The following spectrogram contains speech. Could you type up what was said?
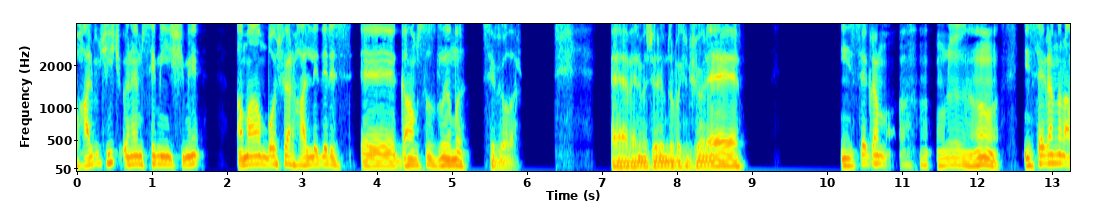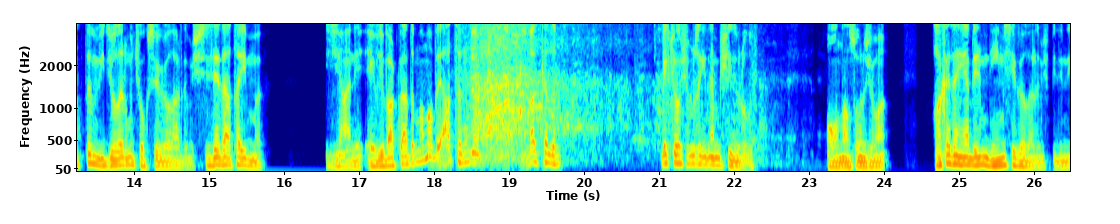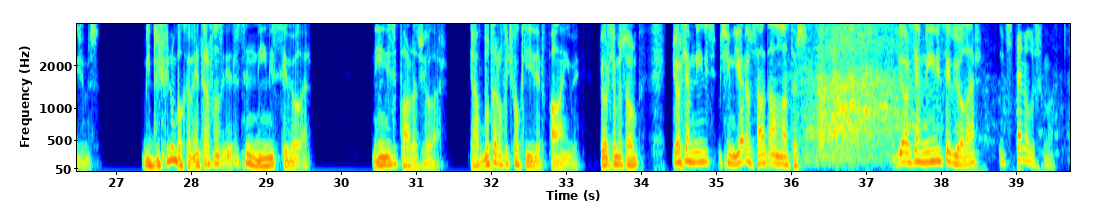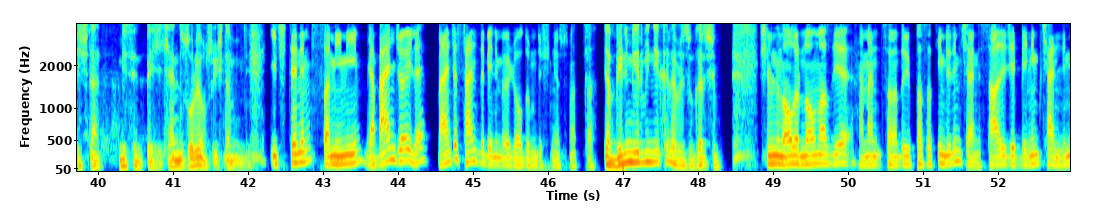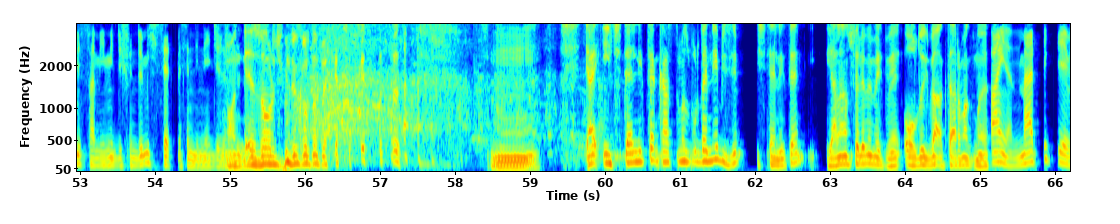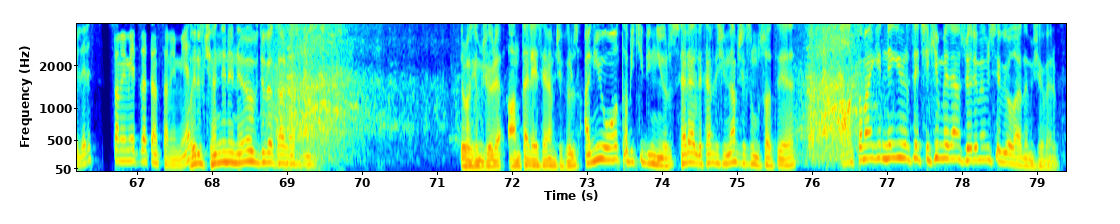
halbuki hiç önemsemeyişimi aman boş ver hallederiz e, gamsızlığımı seviyorlar. E, efendime söyleyeyim dur bakayım şöyle. Instagram Instagram'dan attığım videolarımı çok seviyorlar demiş. Size de atayım mı? Yani evli barklı ama bir atın bir bakalım. Belki hoşumuza giden bir şeyler olur. Ondan sonucuma hakikaten ya benim neyimi seviyorlar demiş bir dinleyicimiz. Bir düşünün bakalım etrafınıza gelirsin neyinizi seviyorlar. Neyinizi parlatıyorlar. Ya bu tarafı çok iyidir falan gibi. Görkem'e soralım. Görkem neyini şimdi yarım saat anlatır. Görkem neyini seviyorlar? İçten oluşumu. İçten misin peki kendi soruyor musun içten miyim diye. İçtenim, samimiyim. Ya bence öyle. Bence sen de benim öyle olduğumu düşünüyorsun hatta. Ya benim yerimi niye kırabiliyorsun kardeşim? Şimdi ne olur ne olmaz diye hemen sana da bir pas atayım dedim ki hani sadece benim kendimi samimi düşündüğümü hissetmesin dinleyicilerimiz. Ne zor cümle kurdun be. Hmm. Ya içtenlikten kastımız burada ne bizim? İçtenlikten yalan söylememek mi? Olduğu gibi aktarmak mı? Aynen mertlik diyebiliriz. Samimiyet zaten samimiyet. Herif kendini ne övdü be kardeşim. Dur bakayım şöyle Antalya'ya selam çekiyoruz. Aniyo tabii ki dinliyoruz. Herhalde kardeşim ne yapacaksın bu saatte ya? Aklıma ne gelirse çekinmeden söylememi seviyorlar demiş efendim.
